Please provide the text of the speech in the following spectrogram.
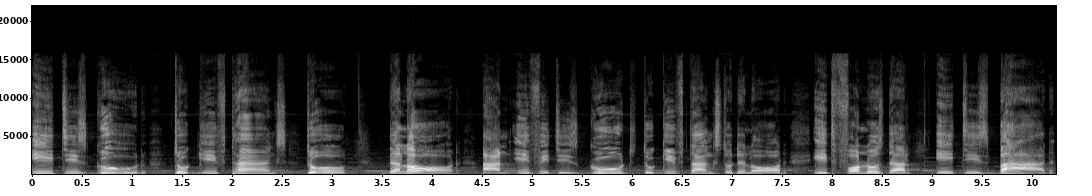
It is good to give thanks to the Lord. And if it is good to give thanks to the Lord, it follows that it is bad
